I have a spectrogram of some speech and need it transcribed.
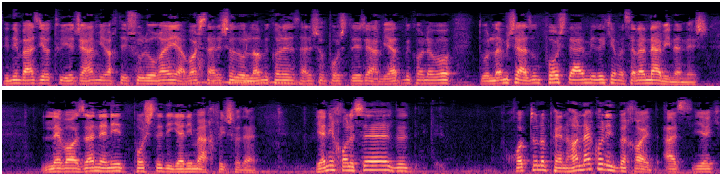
دیدیم بعضیا توی جمعی وقتی شلوغه یواش سرشو دلا می‌کنه سرشو پشت جمعیت می‌کنه و دلا میشه از اون پشت در میده که مثلا نبیننش. لوازن یعنی پشت دیگری مخفی شده یعنی خلاصه خودتون رو پنهان نکنید بخواید از یک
